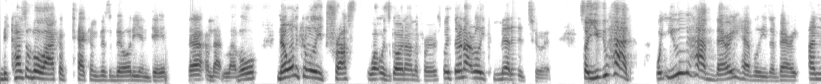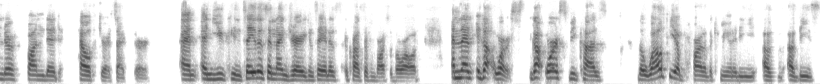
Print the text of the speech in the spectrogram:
because of the lack of tech and visibility and data on that level. No one can really trust what was going on in the first place. They're not really committed to it. So you had what you have very heavily is a very underfunded healthcare sector and and you can say this in Nigeria, you can say it across different parts of the world. And then it got worse. It got worse because the wealthier part of the community of, of these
